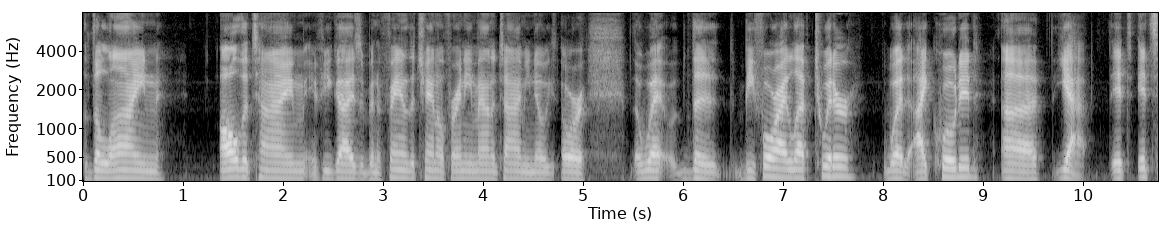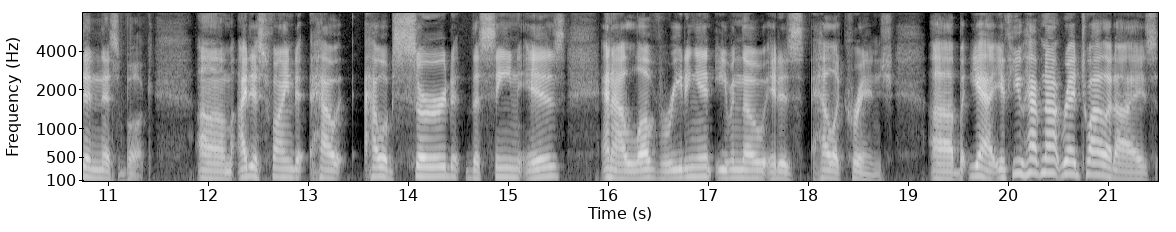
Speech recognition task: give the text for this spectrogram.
the line all the time. If you guys have been a fan of the channel for any amount of time, you know, or the the before I left Twitter, what I quoted, uh, yeah, it's it's in this book. Um, I just find how how absurd the scene is, and I love reading it, even though it is hella cringe. Uh, but yeah, if you have not read Twilight Eyes,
